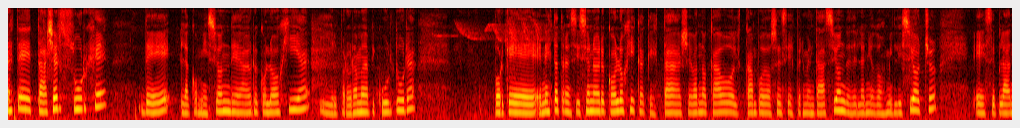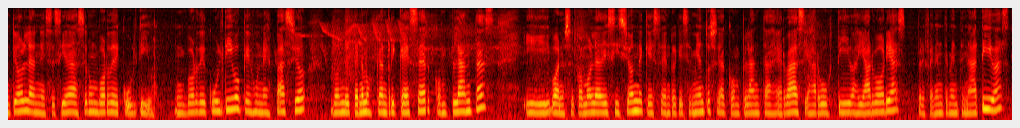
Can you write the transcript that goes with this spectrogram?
Este taller surge de la Comisión de Agroecología y el programa de apicultura, porque en esta transición agroecológica que está llevando a cabo el campo de docencia y experimentación desde el año 2018, eh, se planteó la necesidad de hacer un borde de cultivo. Un borde de cultivo que es un espacio donde tenemos que enriquecer con plantas y bueno, se tomó la decisión de que ese enriquecimiento sea con plantas herbáceas, arbustivas y arbóreas, preferentemente nativas,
